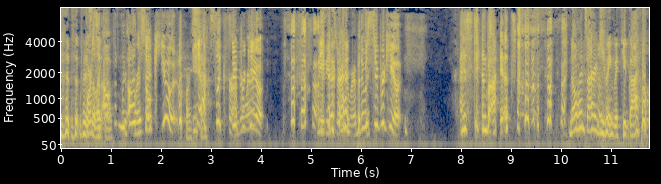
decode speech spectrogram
what is it corset like? a- outfit. I'm like, oh, it's so cute. Corset. Yeah, it's like Her super underwear? cute. Maybe it's her underwear, but it was super cute. I stand by it. no one's arguing with you, Guile. Come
